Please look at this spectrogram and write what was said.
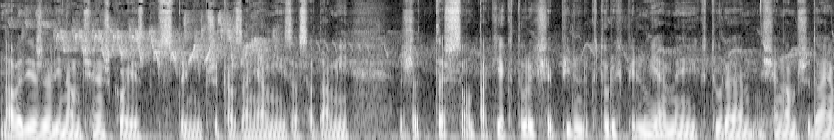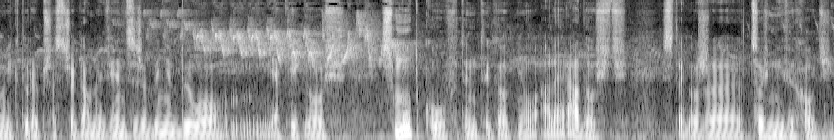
nawet jeżeli nam ciężko jest z tymi przykazaniami i zasadami, że też są takie, których, się pil, których pilnujemy i które się nam przydają i które przestrzegamy, więc żeby nie było jakiegoś smutku w tym tygodniu, ale radość z tego, że coś mi wychodzi,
